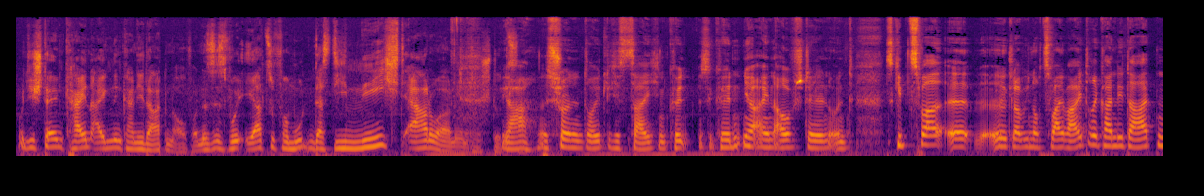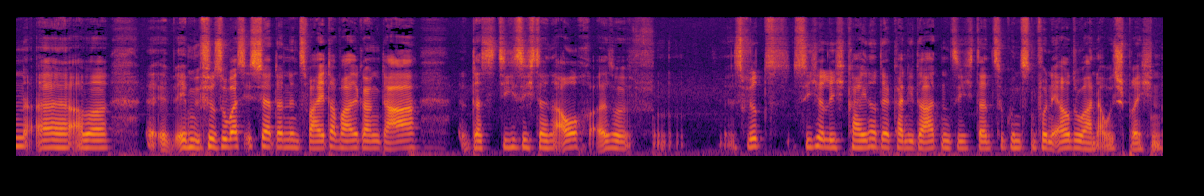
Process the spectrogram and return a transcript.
und die stellen keinen eigenen Kandidaten auf. Und es ist wohl eher zu vermuten, dass die nicht Erdogan unterstützen. Ja, das ist schon ein deutliches Zeichen. Sie könnten ja einen aufstellen und es gibt zwar, äh, äh, glaube ich, noch zwei weitere Kandidaten, äh, aber äh, eben für sowas ist ja dann ein zweiter Wahlgang da, dass die sich dann auch, also es wird sicherlich keiner der Kandidaten sich dann zugunsten von Erdogan aussprechen.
